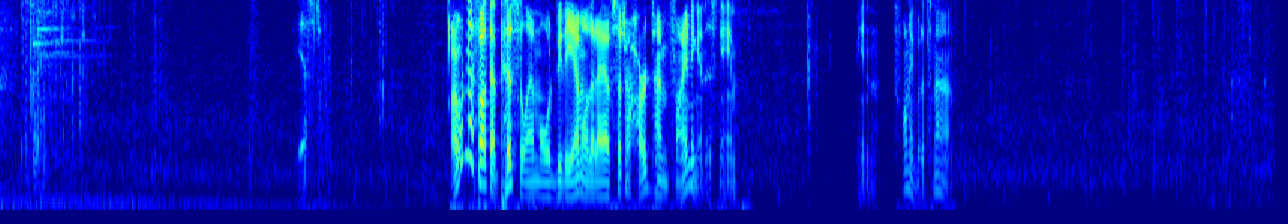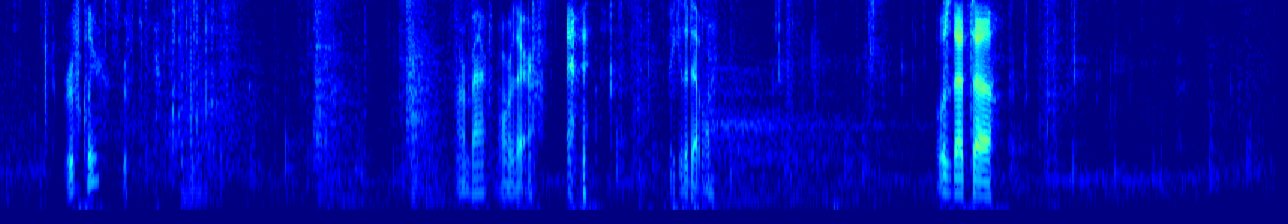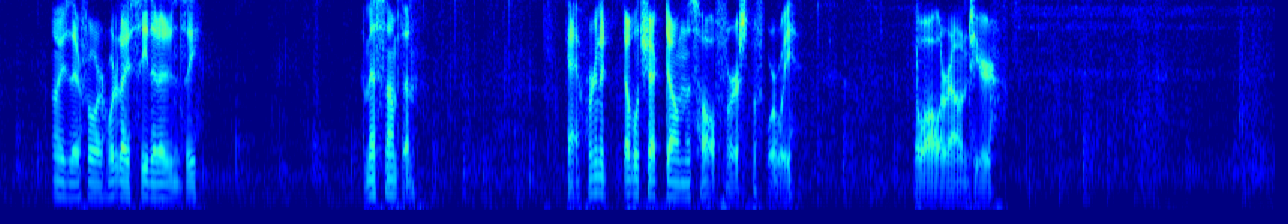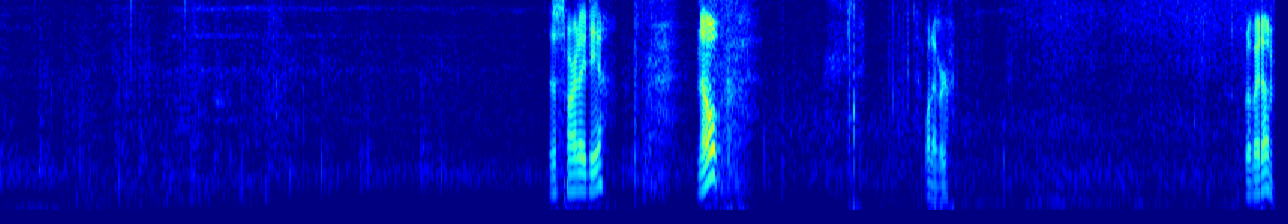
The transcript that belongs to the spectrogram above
Pissed. I wouldn't have thought that pistol ammo would be the ammo that I have such a hard time finding in this game. I mean, it's funny, but it's not. Roof clear? Roof clear. Back from over there. Speak of the devil. What was that, uh... noise there for? What did I see that I didn't see? I missed something. Okay, we're gonna double check down this hall first before we go all around here. Is a smart idea? Nope. Whatever. What have I done?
